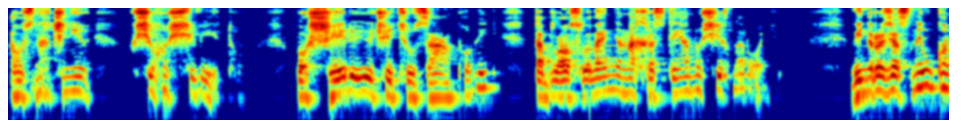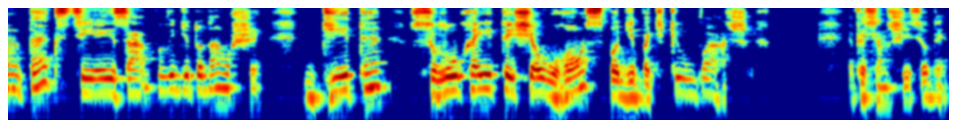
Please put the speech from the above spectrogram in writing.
а у значенні всього світу, поширюючи цю заповідь та благословення на християн усіх народів. Він роз'яснив контекст цієї заповіді, додавши: Діти, слухайтеся в Господі батьків ваших. Ефесян 6.1.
